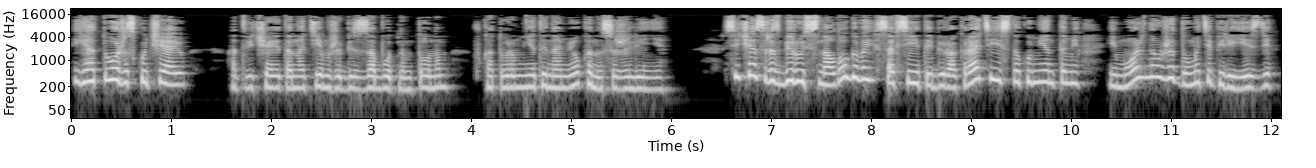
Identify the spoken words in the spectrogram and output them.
«Я тоже скучаю», — отвечает она тем же беззаботным тоном, в котором нет и намека на сожаление. «Сейчас разберусь с налоговой, со всей этой бюрократией с документами, и можно уже думать о переезде».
